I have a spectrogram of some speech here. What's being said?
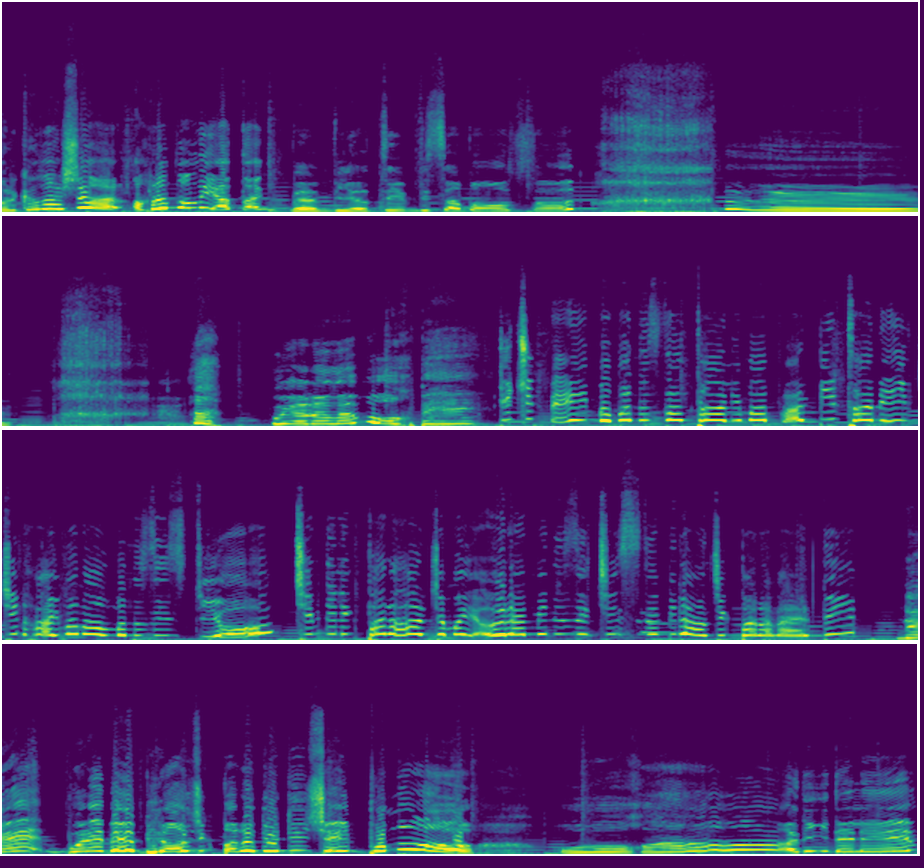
Arkadaşlar arabalı yatak. Ben bir yatayım bir sabah olsun. Uyanalım oh be. Küçük bey babanızdan talimat var. Bir tane evcil hayvan almanızı istiyor. Şimdilik para harcamayı öğrenmeniz için size birazcık para verdi. Ne? Bu ne be? Birazcık para dediğin şey bu mu? Oha! Hadi gidelim.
